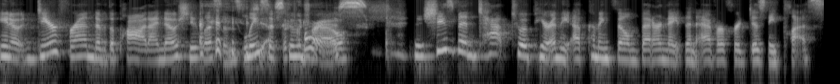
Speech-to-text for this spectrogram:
you know, dear friend of the pod. I know she listens. Lisa Yes, Kudrow. She's been tapped to appear in the upcoming film Better Nate Than Ever for Disney Plus.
